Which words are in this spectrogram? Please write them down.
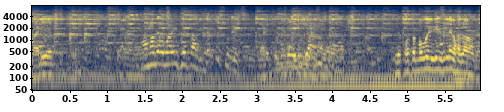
বাড়ি আছে আমাদের বাড়িতে পাবে। বাড়িতে কত বগল গেছিলে ভালো হবে।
